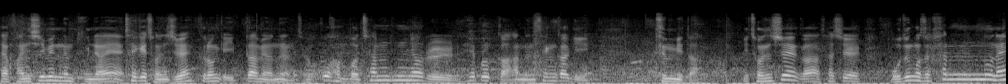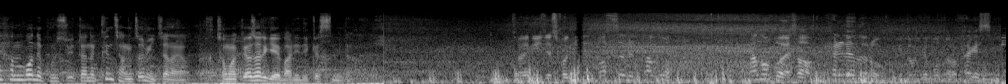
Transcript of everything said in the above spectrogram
제가 관심 있는 분야에 세계 전시회 그런 게 있다면은 제가 꼭 한번 참여를 해볼까 하는 생각이 듭니다. 이 전시회가 사실 모든 것을 한눈에 한 번에 볼 수 있다는 큰 장점이 있잖아요. 정말 뼈저리게 많이 느꼈습니다. 저희는 이제 전용 버스를 타고 하노버에서 헬렌으로 이동해 보도록 하겠습니다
